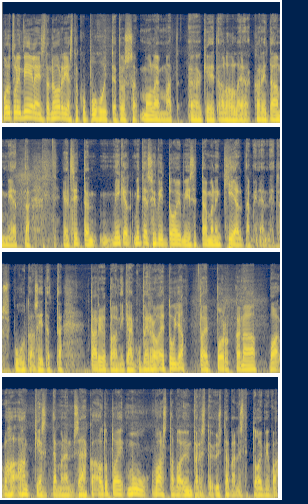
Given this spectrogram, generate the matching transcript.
Mulle tuli mieleen sitä Norjasta, kun puhuitte tuossa molemmat, Keit Alholla ja Kari Tammi, että, että sitten mikä, miten hyvin toimii sitten tämmöinen kieltäminen, että jos puhutaan siitä, että tarjotaan ikään kuin veroetuja tai porkkanaa, va- hankkia sitten tämmöinen sähköauto tai muu vastaava ympäristöystävällisesti toimiva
